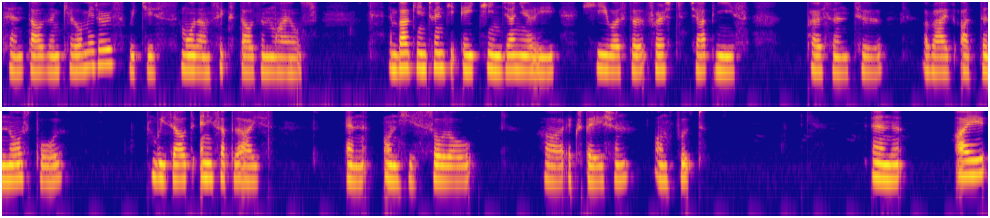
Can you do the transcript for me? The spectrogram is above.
10,000 kilometers which is more than 6,000 miles. And back in 2018 january he was the first japanese person to arrive at the north pole without any supplies and on his solo uh, expedition on foot. And I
